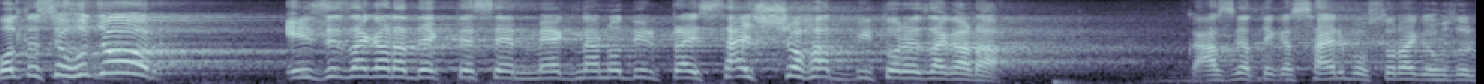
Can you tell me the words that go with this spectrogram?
বলতেছে হুজুর এই যে জায়গাটা দেখতেছেন মেঘনা নদীর প্রায় চারশো হাত ভিতরে জায়গাটা। আজকে থেকে চার বছর আগে হুজুর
